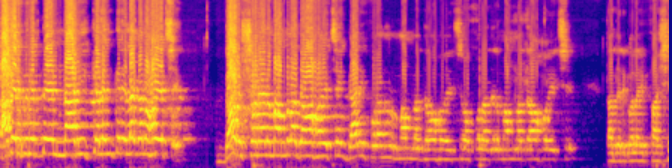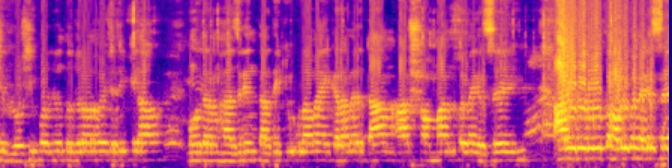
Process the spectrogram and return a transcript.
তাদের বিরুদ্ধে নারী কেলেঙ্কারি লাগানো হয়েছে। দর্শনের মামলা দেওয়া হয়েছে, গাড়ি পোড়ানোর মামলা দেওয়া হয়েছে, অপরাধের মামলা দেওয়া হয়েছে। তাদের গলায় ফাঁসির রশি পর্যন্ত ঝোলানো হয়েছে, ঠিক কিনা? মোহতারাম হাজরিন তাতে কি উলামায় কেরামের দাম আর সম্মান কমে গেছে। আরও হবে কমে গেছে।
